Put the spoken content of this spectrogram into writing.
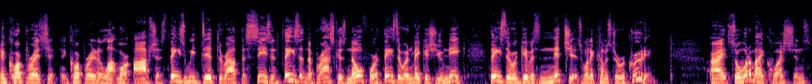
incorporation, incorporating a lot more options, things we did throughout the season, things that Nebraska is known for, things that would make us unique, things that would give us niches when it comes to recruiting. All right, so one of my questions,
